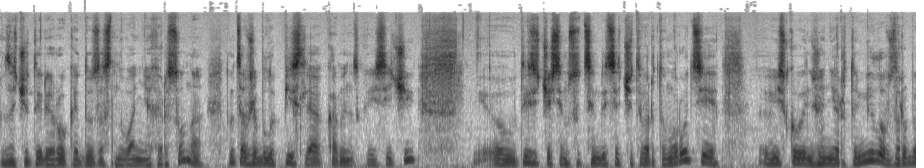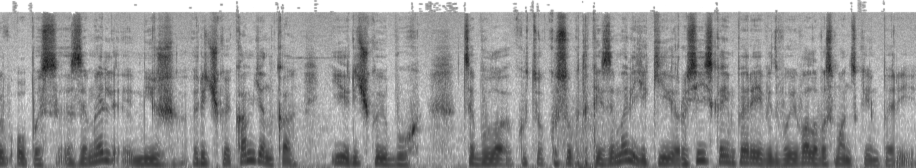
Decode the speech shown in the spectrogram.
за 4 роки до заснування Херсона, ну це вже було після Кам'янської Січі, у 1774 році військовий інженер Томілов зробив опис земель між річкою Кам'янка і річкою Буг. Це був кусок такий земель, які Російська імперія відвоювала в Османській імперії.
